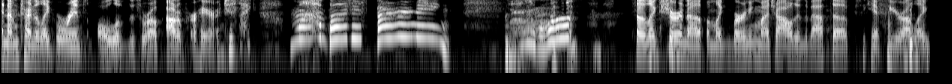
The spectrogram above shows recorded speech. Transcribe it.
and I'm trying to like rinse all of the throw up out of her hair. And she's like, My butt is burning. So like sure enough, I'm like burning my child in the bathtub because I can't figure out like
